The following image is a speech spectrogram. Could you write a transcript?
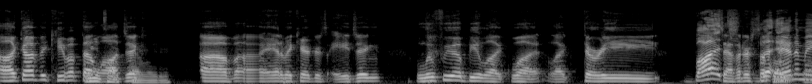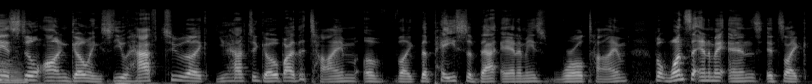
I like how if you keep up that can talk about logic it of uh, anime characters aging, Luffy would be like what, like thirty? But Seven or the something? anime is still ongoing, so you have to like you have to go by the time of like the pace of that anime's world time. But once the anime ends, it's like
